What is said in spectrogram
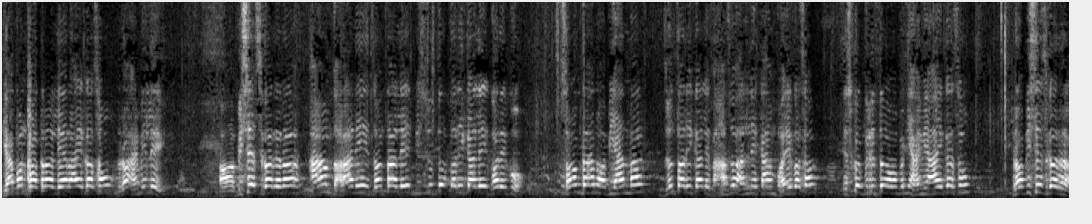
ज्ञापन पत्र लिएर आएका छौँ र हामीले विशेष गरेर आम धराने जनताले विशुद्ध तरिकाले गरेको श्रमदान अभियानमा जुन तरिकाले भाँजो हाल्ने काम भएको छ त्यसको विरुद्धमा पनि हामी आएका छौँ र विशेष गरेर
